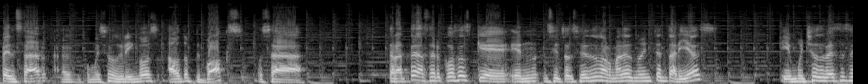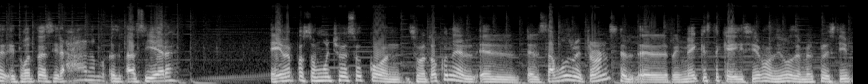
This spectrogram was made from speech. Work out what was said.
pensar, eh, como dicen los gringos, out of the box. O sea, trata de hacer cosas que en situaciones normales no intentarías. Y muchas veces el juego te decir, ah, no, así era. A mí me pasó mucho eso con, sobre todo con el, el, el Samus Returns, el, el remake este que hicieron los mismos de Mercury Steam.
